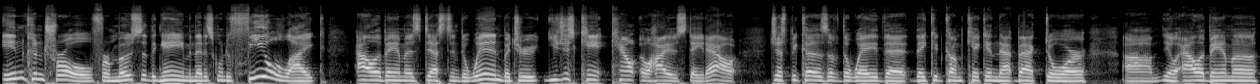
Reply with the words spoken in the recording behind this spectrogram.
in control for most of the game and that it's going to feel like Alabama is destined to win, but you you just can't count Ohio State out just because of the way that they could come kicking that back door. Um, you know, Alabama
